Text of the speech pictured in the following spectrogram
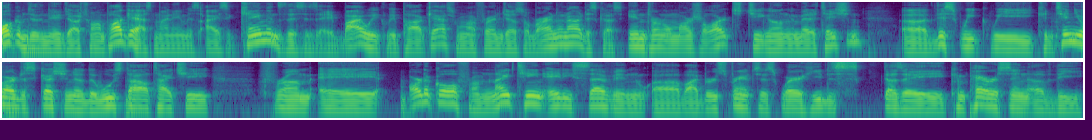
Welcome to the Neijia Chuan podcast. My name is Isaac Kamens. This is a bi weekly podcast where my friend Jess O'Brien and I discuss internal martial arts, Qigong, and meditation. Uh, this week, we continue our discussion of the Wu style Tai Chi from a article from 1987 uh, by Bruce Frantzis where he dis- does a comparison of the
